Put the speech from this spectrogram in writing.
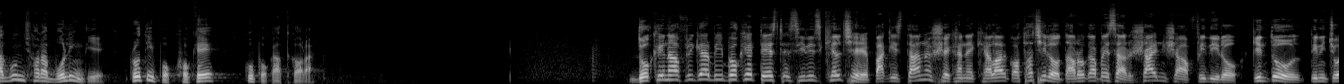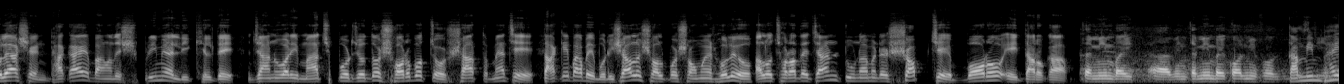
আগুন ঝরা বোলিং দিয়ে প্রতিপক্ষকে কুপকাত করা। দক্ষিণ আফ্রিকার বিপক্ষে টেস্ট সিরিজ খেলছে পাকিস্তান। সেখানে খেলার কথা ছিল তারকা পেসার শাইন শাহ আফ্রিদিরও কিন্তু তিনি চলে আসেন ঢাকায় বাংলাদেশ প্রিমিয়ার লিগ খেলতে। জানুয়ারি মার্চ পর্যন্ত সর্বোচ্চ সাত ম্যাচে তাকে পাবে বরিশাল। স্বল্প সময়ের হলেও আলো ছড়াতে চান টুর্নামেন্টের সবচেয়ে বড় এই তারকা। তামিম ভাই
